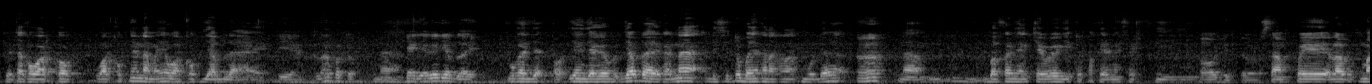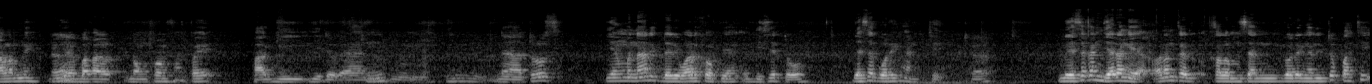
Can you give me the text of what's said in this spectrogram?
kita ke warkop. Warkopnya namanya warkop Jablay. Iya, kenapa tuh? Nah, Yang jaga dia belai. bukan ja- oh, yang jaga jabda ya karena di situ banyak anak-anak muda Hah? nah bahkan yang cewek gitu pakaiannya seksi oh gitu. Sampai larut malam nih Hah? dia bakal nongkrong sampai pagi gitu kan. Hmm. nah terus yang menarik dari warkop yang di situ biasa gorengan cuy Hah? biasa kan jarang ya orang ke- kalau misalnya gorengan itu pasti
